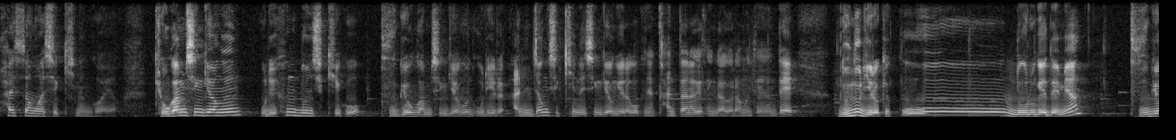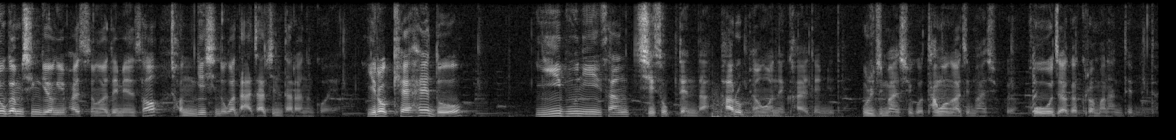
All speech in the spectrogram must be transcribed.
활성화시키는 거예요. 교감 신경은 우리 흥분시키고 부교감 신경은 우리를 안정시키는 신경이라고 그냥 간단하게 생각을 하면 되는데 눈을 이렇게 꾹 누르게 되면 부교감 신경이 활성화되면서 전기 신호가 낮아진다라는 거예요. 이렇게 해도 2분 이상 지속된다. 바로 병원에 가야 됩니다. 울지 마시고 당황하지 마시고요. 보호자가 그러면 안 됩니다.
